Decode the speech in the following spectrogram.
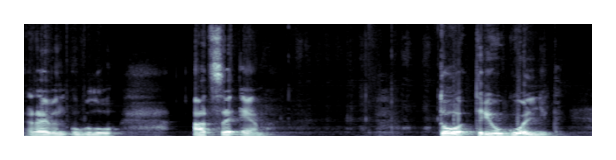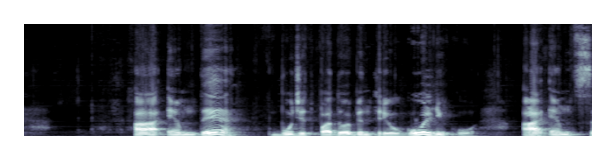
равен углу АЦМ, то треугольник АМД будет подобен треугольнику АМЦ.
